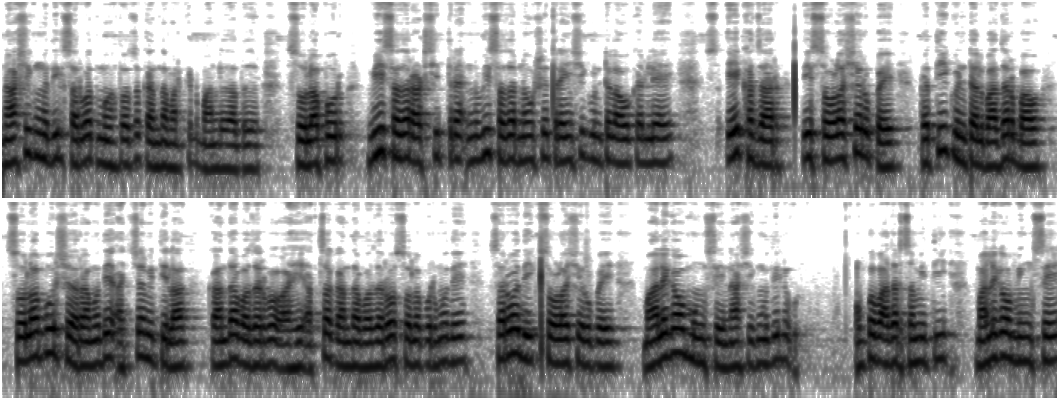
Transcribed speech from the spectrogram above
नाशिकमधील सर्वात महत्त्वाचं कांदा मार्केट मानलं जातं. सोलापूर वीस हजार आठशे त्र्या वीस हजार नऊशे त्र्याऐंशी क्विंटल अवकाळले आहे. एक हजार ते सोळाशे रुपये प्रति क्विंटल बाजारभाव सोलापूर शहरामध्ये आजच्या मितीला कांदा बाजारभाव आहे. आजचा कांदा बाजारभाव सोलापूरमध्ये सर्वाधिक सोळाशे रुपये. मालेगाव मुंगसे नाशिकमधील उपबाजार समिती मालेगाव मिंगसे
